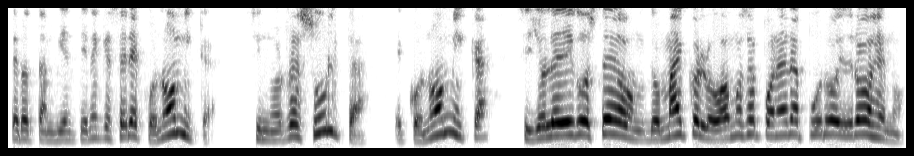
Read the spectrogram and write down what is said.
pero también tiene que ser económica. Si no resulta económica, si yo le digo a usted, don, Michael, lo vamos a poner a puro hidrógeno,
